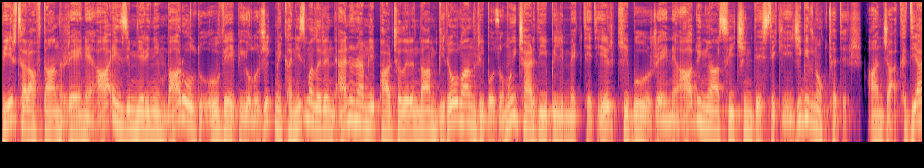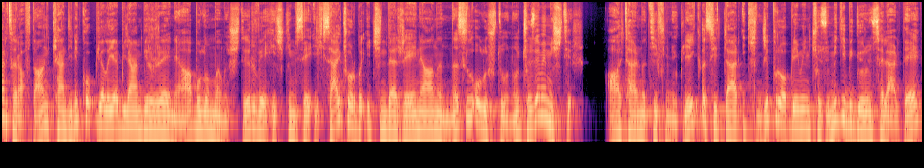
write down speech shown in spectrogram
Bir taraftan RNA enzimlerinin var olduğu ve biyolojik mekanizmaların en önemli parçalarından biri olan ribozomu içerdiği bilinmektedir ki bu RNA dünyası için destekleyici bir noktadır. Ancak diğer taraftan kendini kopyalayabilen bir RNA bulunmamıştır ve hiç kimse ilksel çorba içinde RNA'nın nasıl oluştuğunu çözememiştir. Alternatif nükleik asitler ikinci problemin çözümü gibi görünseler de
